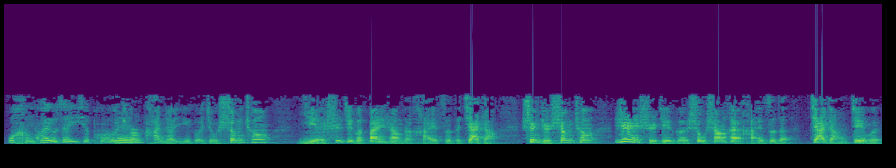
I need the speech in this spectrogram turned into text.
我很快又在一些朋友圈嗯看到一个，就声称也是这个班上的孩子的家长，甚至声称认识这个受伤害孩子的家长，这个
